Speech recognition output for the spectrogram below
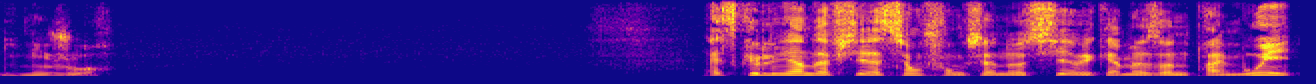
de nos jours. Est-ce que le lien d'affiliation fonctionne aussi avec Amazon Prime? Oui. De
